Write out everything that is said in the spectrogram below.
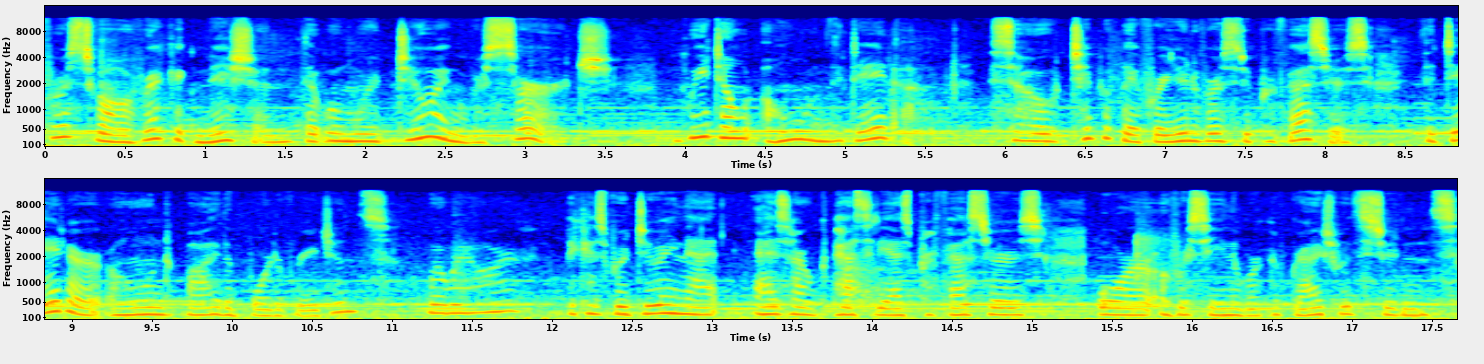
First of all, recognition that when we're doing research, we don't own the data. So typically if we're university professors, the data are owned by the Board of Regents where we are because we're doing that as our capacity as professors or overseeing the work of graduate students.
